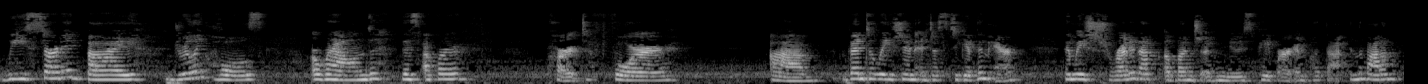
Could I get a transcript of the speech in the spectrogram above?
We started by drilling holes around this upper part for um, ventilation and just to give them air. Then we shredded up a bunch of newspaper and put that in the bottom.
